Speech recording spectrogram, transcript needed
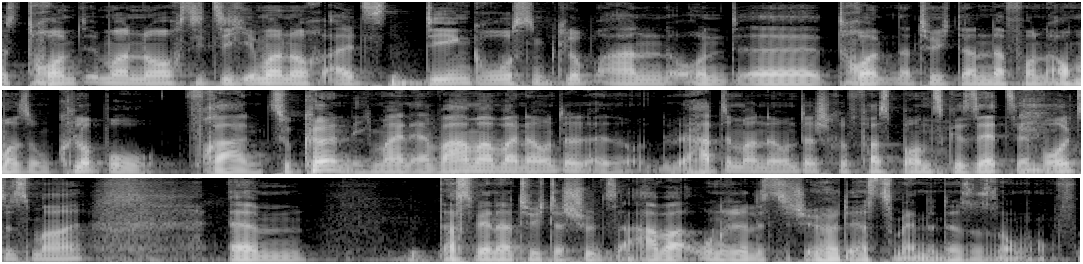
ist, träumt immer noch, sieht sich immer noch als den großen Club an und äh, träumt natürlich dann davon, auch mal so ein Kloppo fragen zu können. Ich meine, er war mal bei einer Unter er hatte mal eine Unterschrift fast bei uns gesetzt, er wollte es mal. Ähm, das wäre natürlich das Schönste, aber unrealistisch, er hört erst zum Ende der Saison auf.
